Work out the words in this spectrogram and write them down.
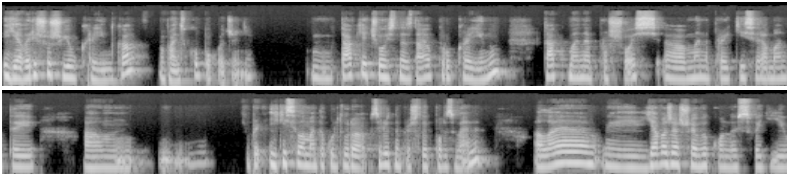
І я вирішую, що я українка аванського походження. Так, я чогось не знаю про Україну, так, в мене про щось, е, в мене про якісь елементи, ем, якісь елементи культури абсолютно прийшли повз мене. Але е, я вважаю, що я виконую свої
